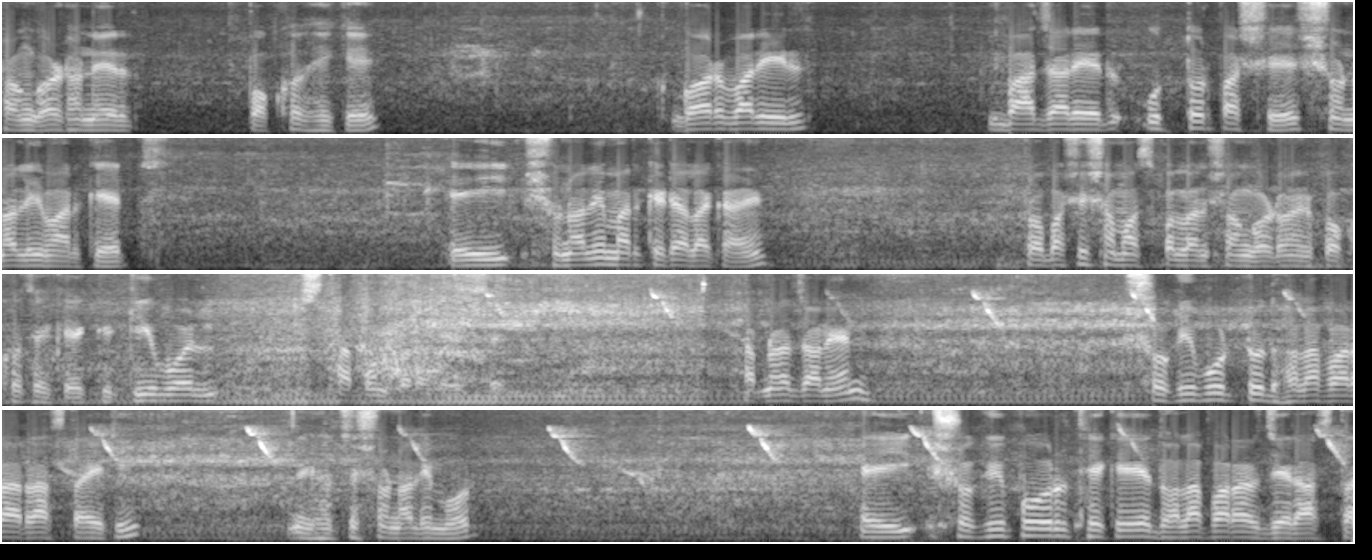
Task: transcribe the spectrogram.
সংগঠনের পক্ষ থেকে গড়বাড়ির বাজারের উত্তর পাশে সোনালী মার্কেট। এই সোনালী মার্কেট এলাকায় প্রবাসী সমাজ কল্যাণ সংগঠনের পক্ষ থেকে একটি টিউবওয়েল স্থাপন করা হয়েছে। আপনারা জানেন সখীপুর টু ধলাপাড়ার রাস্তা এটি। এই হচ্ছে সোনালী মোড়। এই সখীপুর থেকে ধলাপাড়ার যে রাস্তা,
